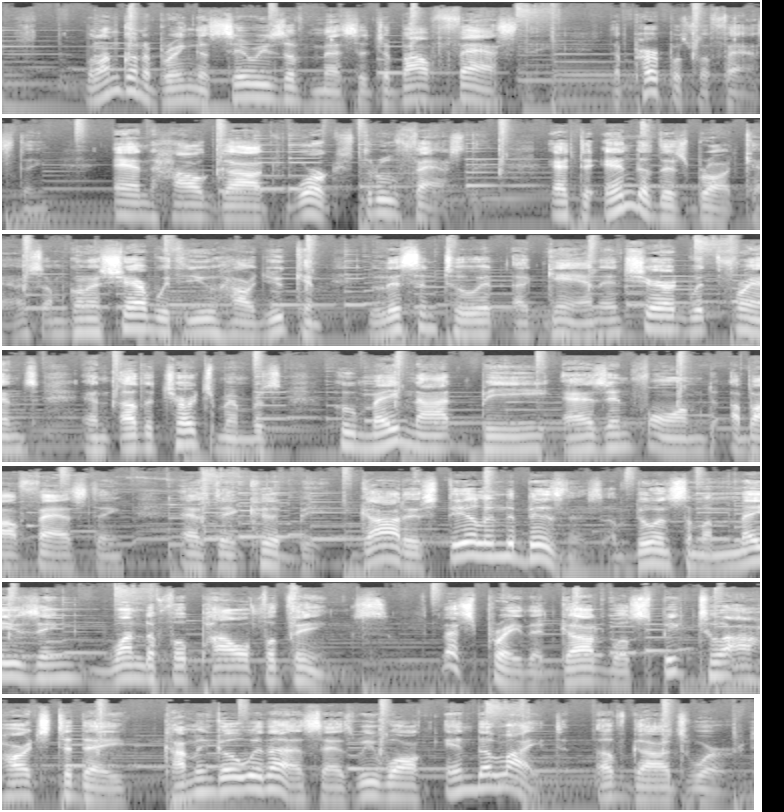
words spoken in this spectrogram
Well, I'm going to bring a series of message about fasting, the purpose for fasting, and how God works through fasting. At the end of this broadcast, I'm going to share with you how you can listen to it again and share it with friends and other church members who may not be as informed about fasting as they could be. God is still in the business of doing some amazing, wonderful, powerful things. Let's pray that God will speak to our hearts today. Come and go with us as we walk in the light of God's Word.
